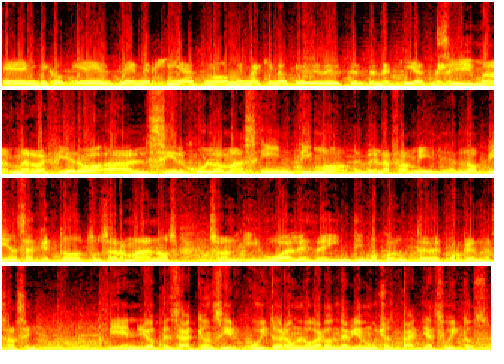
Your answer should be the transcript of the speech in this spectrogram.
él dijo que es de energías, ¿no? Me imagino que debe ser de energías negativas. Sí, me, me, refiero al círculo más íntimo de la familia. No piensas que todos tus hermanos son iguales de íntimos con ustedes porque no es así. Bien, yo pensaba que un circuito era un lugar donde había muchos payasuitos.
